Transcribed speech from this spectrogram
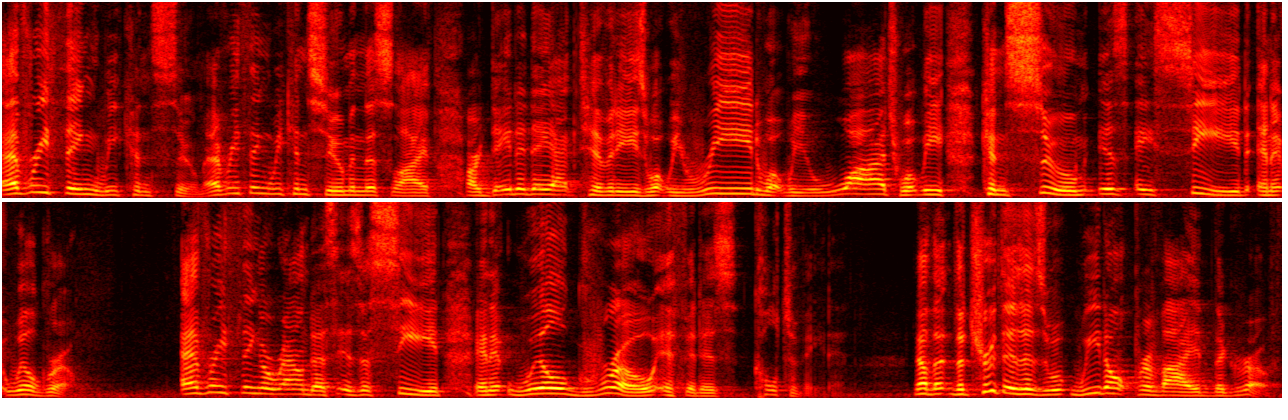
everything we consume, everything we consume in this life, our day to day activities, what we read, what we watch, what we consume is a seed and it will grow. Everything around us is a seed and it will grow if it is cultivated. Now, the, the truth is, is we don't provide the growth.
